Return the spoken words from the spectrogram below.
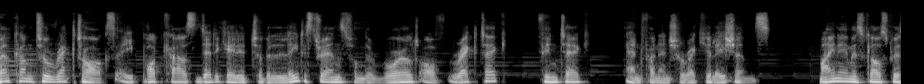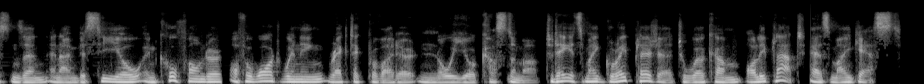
Welcome to Reg Talks, a podcast dedicated to the latest trends from the world of RegTech, FinTech, and financial regulations. My name is Claus Christensen, and I'm the CEO and co-founder of award-winning RegTech provider Know Your Customer. Today, it's my great pleasure to welcome Oli Platt as my guest.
